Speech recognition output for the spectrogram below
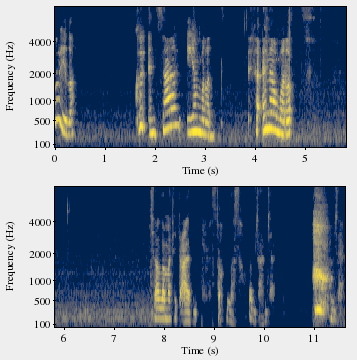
مريضة. كل إنسان يمرض. فأنا مرضت. إن شاء الله ما تتعافي. استغفر الله استغفر الله امزح امزح. امزح.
